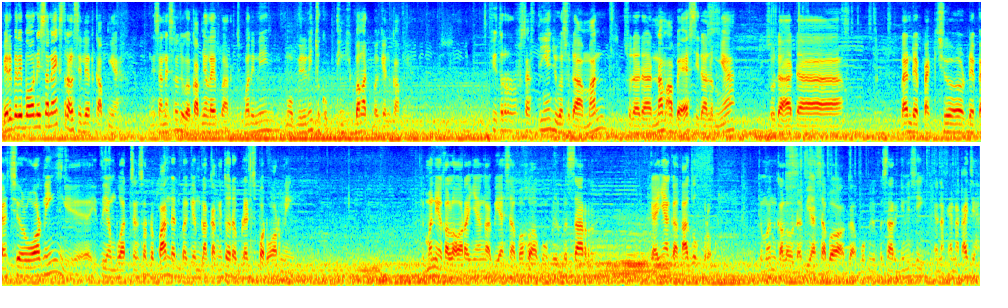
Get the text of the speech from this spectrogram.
Mirip-mirip bawa Nissan X-Trail sih lihat cupnya. Nissan X-Trail juga cupnya lebar. Cuman ini mobil ini cukup tinggi banget bagian cupnya. Fitur safety-nya juga sudah aman. Sudah ada 6 ABS di dalamnya. Sudah ada lane departure departure warning ya, itu yang buat sensor depan dan bagian belakang itu ada blind spot warning cuman ya kalau orangnya nggak biasa bawa mobil besar kayaknya agak kagok bro. Cuman kalau udah biasa bawa agak mobil besar gini sih enak-enak aja.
